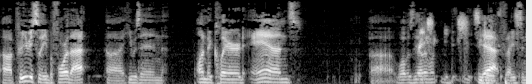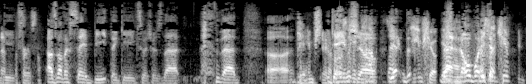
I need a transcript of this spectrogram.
Uh, previously, before that, uh, he was in Undeclared and uh, what was the Freaks other one? Geeks. Yeah, Geeks, Freaks and Geeks. the first one. I was about to say Beat the Geeks, which was that that uh, Game show. game like show. Yeah, th- game show. that nobody could- Jim could be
